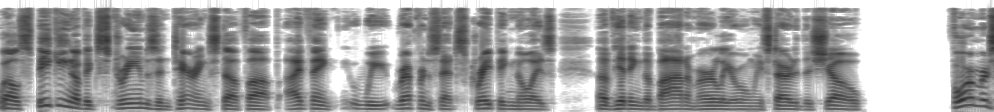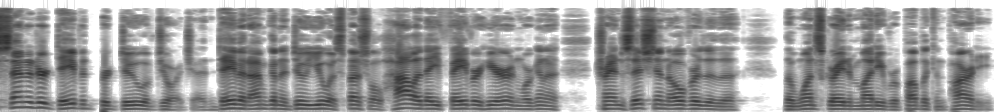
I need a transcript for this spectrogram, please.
Well, speaking of extremes and tearing stuff up, I think we referenced that scraping noise of hitting the bottom earlier when we started the show. Former Senator David Perdue of Georgia. And David, I'm going to do you a special holiday favor here, and we're going to transition over to the, the once great and mighty Republican Party.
